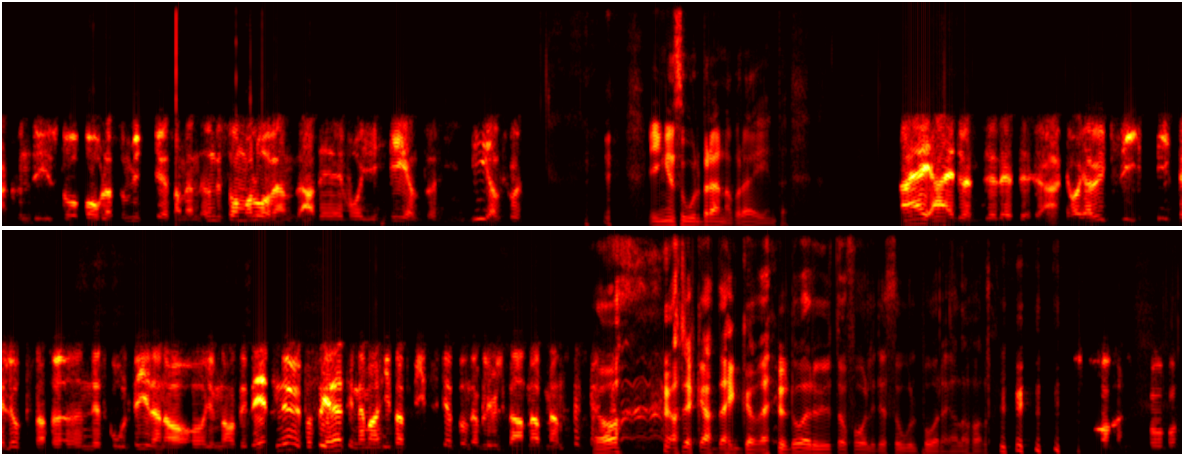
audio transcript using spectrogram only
jag kunde ju stå och bowla så mycket. Men under sommarloven, ja det var ju helt, helt sjukt. Ingen solbränna på dig inte? Nej, nej, du vet, det, det, det, ja, jag- är ju kritvit deluxe alltså, under skoltiden och, och gymnasiet. Det är nu på senare tid när man har hittat fisket som det har blivit lite annat, men Ja, ja det kan jag tänka mig. Då är du ute och får lite sol på dig i alla fall. och-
